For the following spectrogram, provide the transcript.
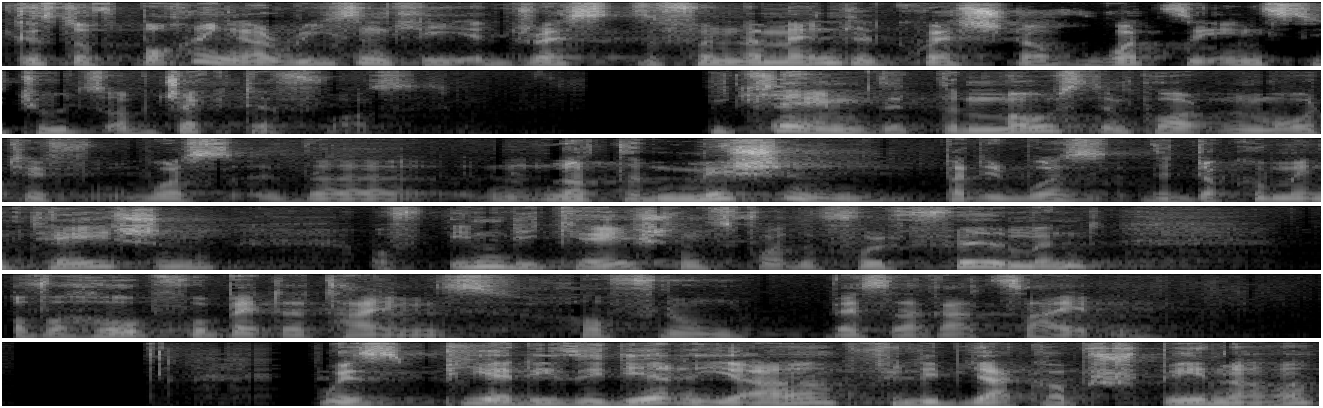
Christoph Bochinger recently addressed the fundamental question of what the Institute's objective was. He claimed that the most important motive was the, not the mission, but it was the documentation of indications for the fulfillment of a hope for better times, Hoffnung besserer Zeiten. With Pia Desideria, Philipp Jakob Spener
